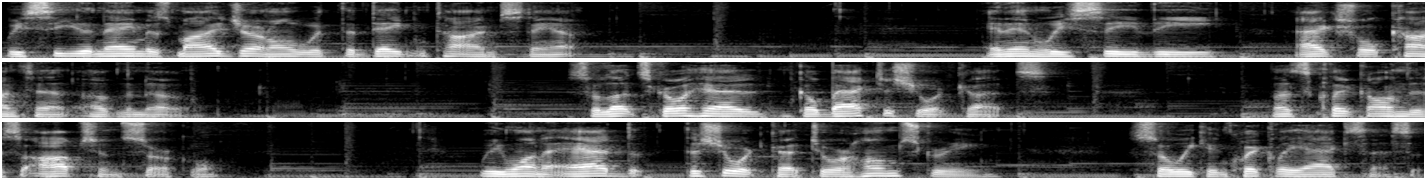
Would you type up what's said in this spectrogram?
We see the name is My Journal with the date and time stamp. And then we see the actual content of the note. So let's go ahead, and go back to shortcuts. Let's click on this option circle. We want to add the shortcut to our home screen so we can quickly access it.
